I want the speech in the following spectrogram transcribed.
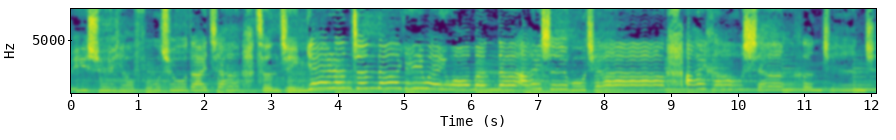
必须要付出代价，曾经也认真的以为我们的爱是无价，强，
